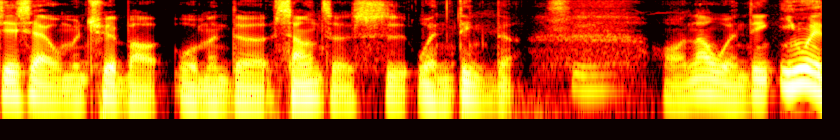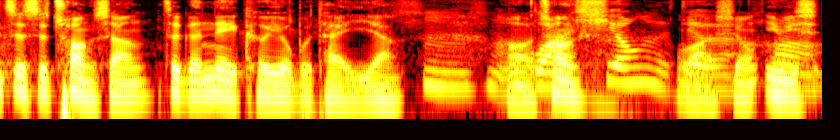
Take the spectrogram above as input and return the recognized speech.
接下来我们确保我们的伤者是稳定的。是哦，那稳定，因为这是创伤，这跟内科又不太一样。嗯，哦，创胸，瓦胸，因为是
